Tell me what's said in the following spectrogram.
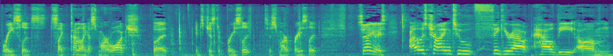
bracelets. It's like kind of like a smartwatch, but it's just a bracelet. It's a smart bracelet. So, anyways, I was trying to figure out how the um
